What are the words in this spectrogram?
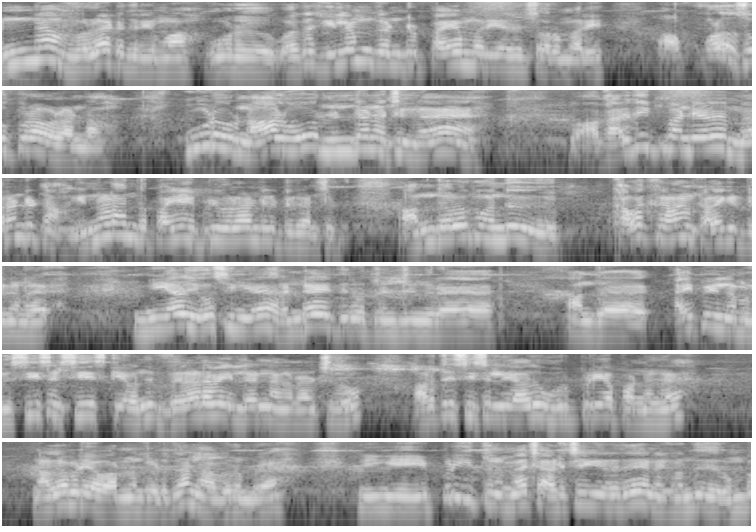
என்ன விளையாட்டு தெரியுமா? ஒரு அதாவது இளம் கன்று பயமரியாதைன்னு சொல்கிற மாதிரி அவ்வளோ சூப்பராக விளாண்டான் கூட ஒரு நாலு ஓவர் நின்றான்னு வச்சுங்களேன் ஹர்திக் பாண்டியாவே மிரண்டுட்டான். என்னடா இந்த பையன் இப்படி விளாண்டுக்கிட்டு இருக்கான்னு சொல்லிட்டு. அந்த அளவுக்கு வந்து கலக்கலாம் கலக்கிட்டு இருக்கானு. நீயாவது யோசிங்க. ரெண்டாயிரத்தி இருபத்தஞ்சுங்கிற அந்த ஐபிஎல் நம்மளுக்கு சீசன் சிஎஸ்கே வந்து விளையாடவே இல்லைன்னு நாங்கள் நினச்சிக்கிறோம். அடுத்த சீசன்லேயாவது உருப்படியாக பண்ணுங்கள் நல்லபடியாக வரணும்னு சொல்லிட்டு தான் நான் விரும்புகிறேன் நீங்கள் எப்படி இத்தனை மேட்ச் அடிச்சிங்கிறது எனக்கு வந்து ரொம்ப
